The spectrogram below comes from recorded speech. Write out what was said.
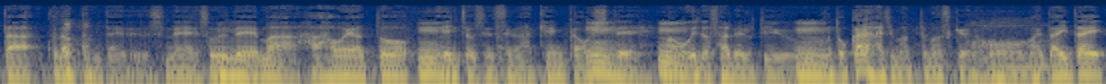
た子だったみたいでですね。それでまあ母親と園長先生が喧嘩をして、まあ、追い出されるということから始まってますけれども、まあ、大体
